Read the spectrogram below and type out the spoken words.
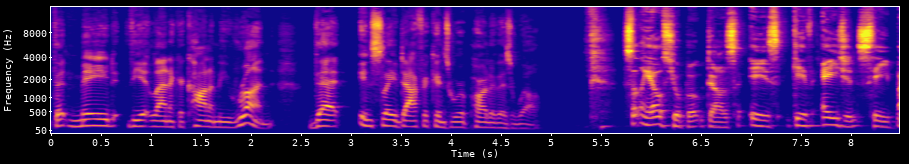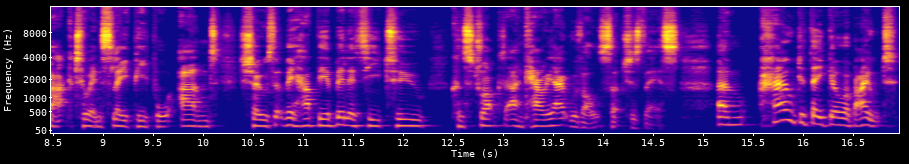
that made the Atlantic economy run that enslaved Africans were a part of as well. Something else your book does is give agency back to enslaved people and shows that they have the ability to construct and carry out revolts such as this. Um, how did they go about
